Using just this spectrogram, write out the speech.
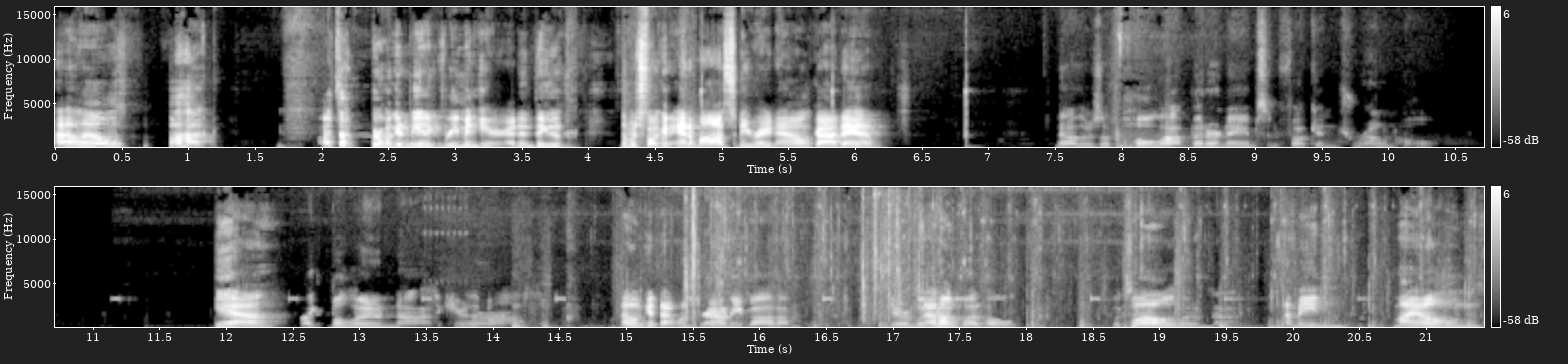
I don't know. Fuck. I thought we were all gonna be in agreement here. I didn't think there was so much fucking animosity right now. God damn. No, there's a whole lot better names than fucking drone hole. Yeah, Like balloon knot Secure the or. I don't get that one. brownie bottom. You ever look I at a don't- butthole? Looks Well- like a balloon knot. I mean, my own.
